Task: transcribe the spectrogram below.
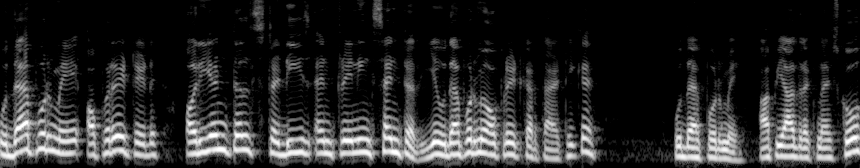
उदयपुर में operated oriental studies and training centre ये उदयपुर में ऑपरेट करता है, ठीक है? उदयपुर में। आप याद रखना इसको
